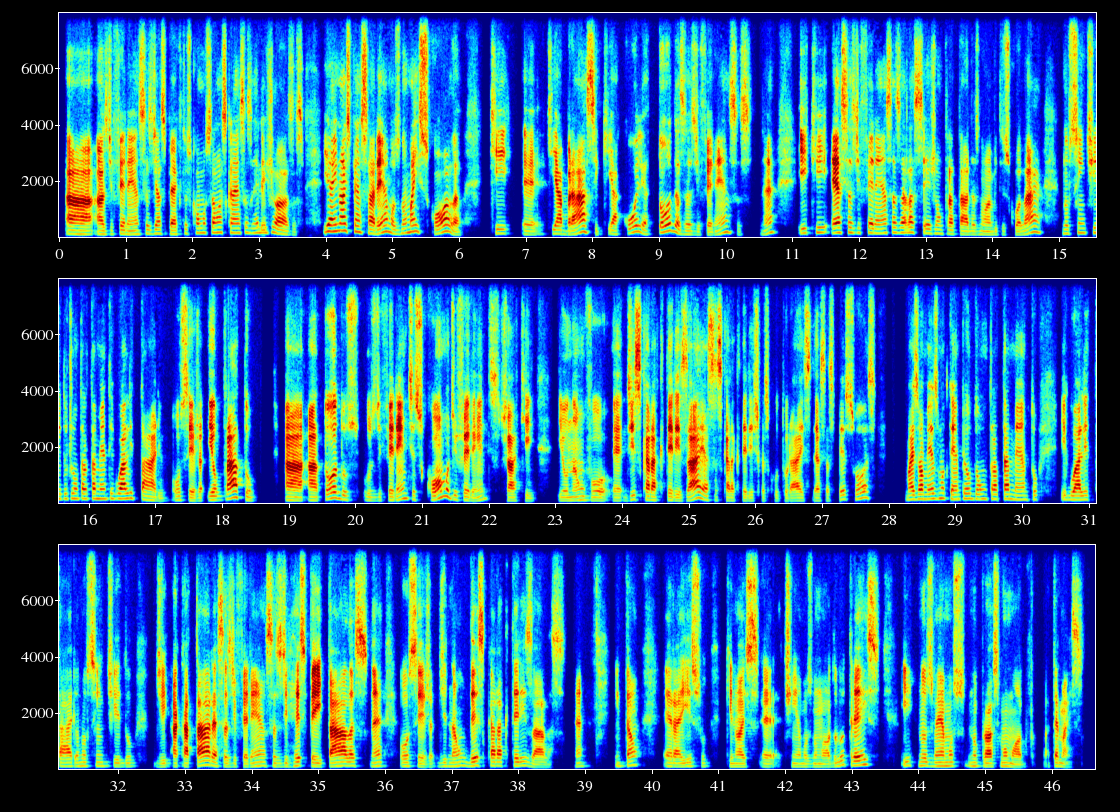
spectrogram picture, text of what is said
a às diferenças de aspectos como são as crenças religiosas. E aí nós pensaremos numa escola que, eh, que abrace, que acolha todas as diferenças, né, e que essas diferenças elas sejam tratadas no âmbito escolar, no sentido de um tratamento igualitário, ou seja, eu trato a a todos os diferentes como diferentes, já que eu não vou, eh, descaracterizar essas características culturais dessas pessoas, mas ao mesmo tempo eu dou um tratamento igualitário no sentido de acatar essas diferenças, de respeitá-las, né, ou seja, de não descaracterizá-las, né. Então, era isso que nós, eh, tínhamos no módulo 3 e nos vemos no próximo módulo. Até mais.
